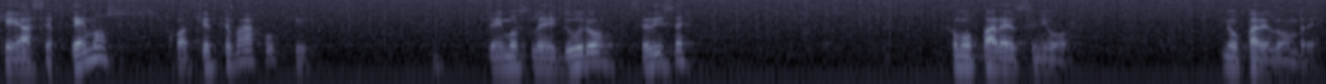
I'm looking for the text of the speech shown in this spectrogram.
Que aceptemos cualquier trabajo, que démosle duro, se dice, como para el Señor, no para el hombre.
